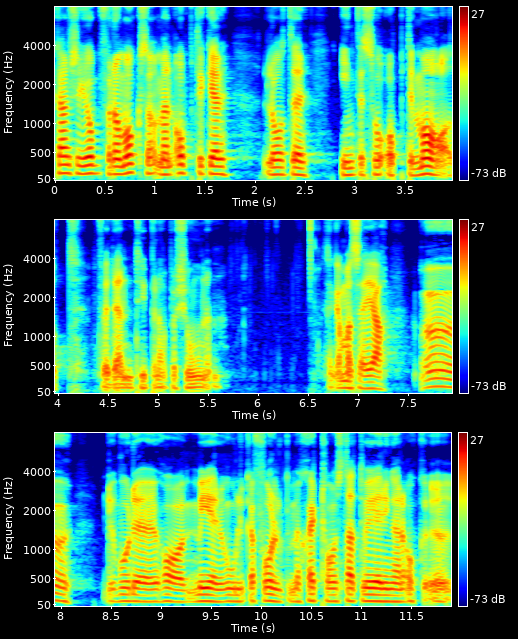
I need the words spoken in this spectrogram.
kanske jobb för dem också, men optiker låter inte så optimalt för den typen av personen. Sen kan man säga du borde ha mer olika folk med stjärthålstatueringar och uh,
